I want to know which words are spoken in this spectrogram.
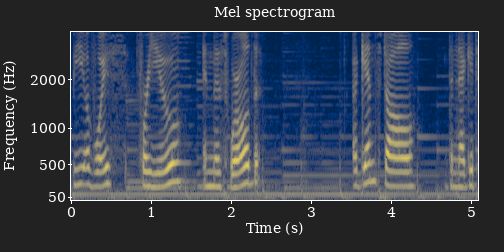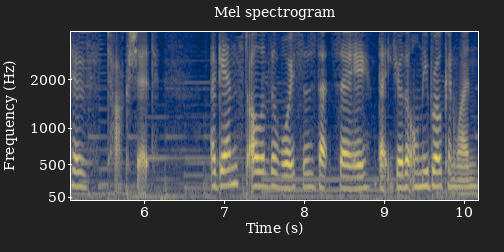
be a voice for you in this world against all the negative talk shit, against all of the voices that say that you're the only broken one,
